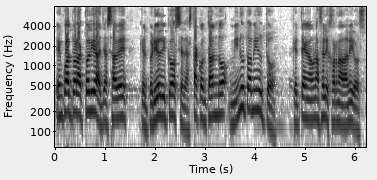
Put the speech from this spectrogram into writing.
En cuanto a la actualidad, ya sabe que el periódico se la está contando minuto a minuto. Que tenga una feliz jornada, amigos.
